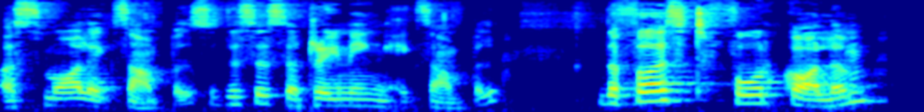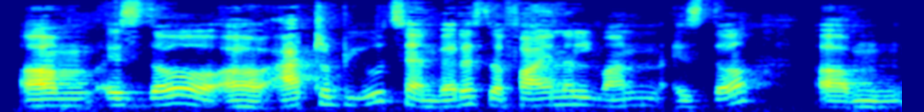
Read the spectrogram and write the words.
a small example. So this is a training example. The first four column um, is the attributes and whereas the final one is the um,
